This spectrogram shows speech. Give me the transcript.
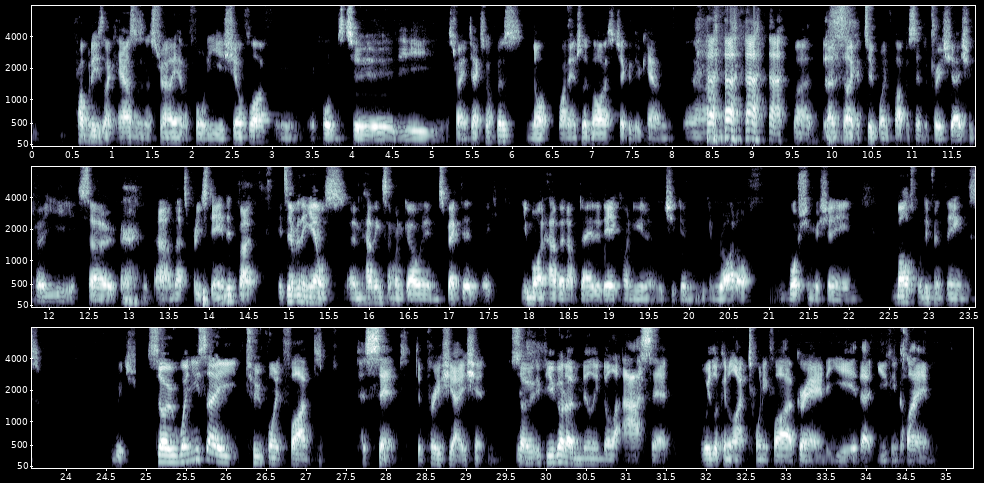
properties like houses in Australia have a 40 year shelf life in accordance to the Australian Tax Office. Not financial advice. Check with your accountant. Um, but that's like a 2.5% depreciation per year. So um, that's pretty standard, but it's everything else. And having someone go in and inspect it, like you might have an updated aircon unit, which you can you can write off, washing machine, multiple different things, which so when you say two point five percent depreciation, so Yes. if you've got a million dollar asset, we're looking at like twenty five grand a year that you can claim.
